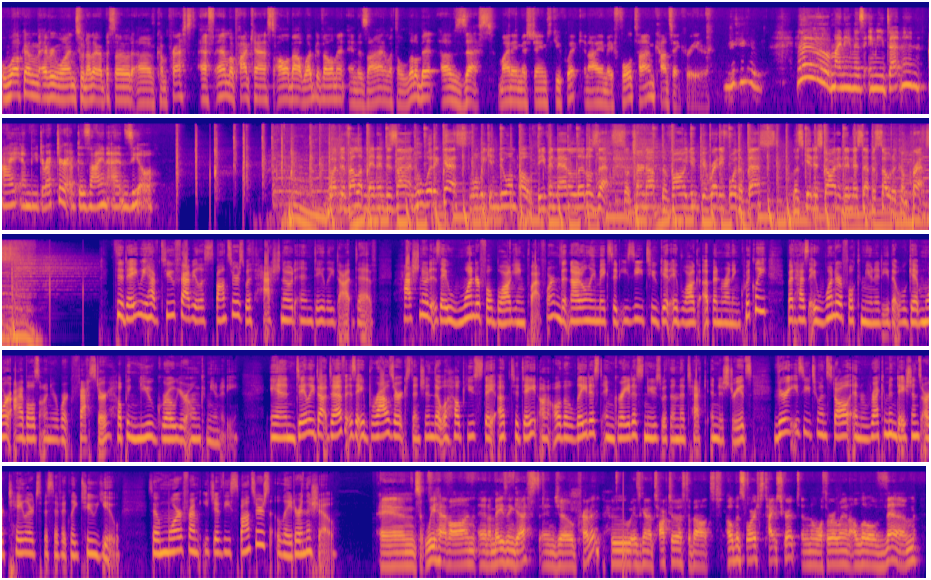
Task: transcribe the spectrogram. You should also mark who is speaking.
Speaker 1: Welcome, everyone, to another episode of Compressed FM, a podcast all about web development and design with a little bit of zest. My name is James Q. Quick, and I am a full time content creator.
Speaker 2: Hello, my name is Amy Dutton. I am the Director of Design at Zeal.
Speaker 3: Web development and design, who would have guessed? Well, we can do them both, even add a little zest. So turn up the volume, get ready for the best. Let's get it started in this episode of Compressed.
Speaker 4: Today, we have two fabulous sponsors with Hashnode and Daily.dev. Hashnode is a wonderful blogging platform that not only makes it easy to get a blog up and running quickly, but has a wonderful community that will get more eyeballs on your work faster, helping you grow your own community. And daily.dev is a browser extension that will help you stay up to date on all the latest and greatest news within the tech industry. It's very easy to install, and recommendations are tailored specifically to you. So, more from each of these sponsors later in the show.
Speaker 1: And we have on an amazing guest and Joe Previte, who is going to talk to us about open source TypeScript, and then we'll throw in a little Vim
